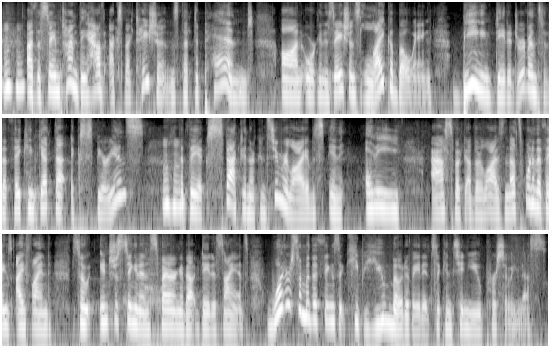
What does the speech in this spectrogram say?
Mm-hmm. At the same time, they have expectations that depend on organizations like a Boeing being data driven so that they can get that experience mm-hmm. that they expect in their consumer lives in any aspect of their lives. And that's one of the things I find so interesting and inspiring about data science. What are some of the things that keep you motivated to continue pursuing this?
